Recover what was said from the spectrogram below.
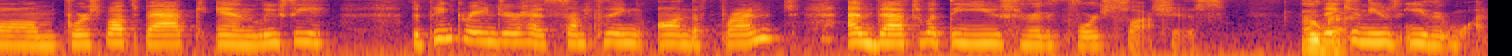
um Force Bot's back, and Lucy, the Pink Ranger, has something on the front, and that's what they use for the Force Flashes. Okay. They can use either one.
